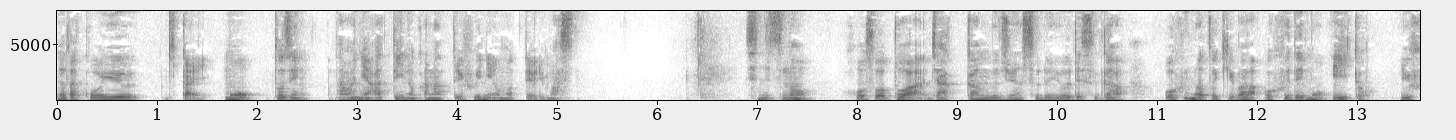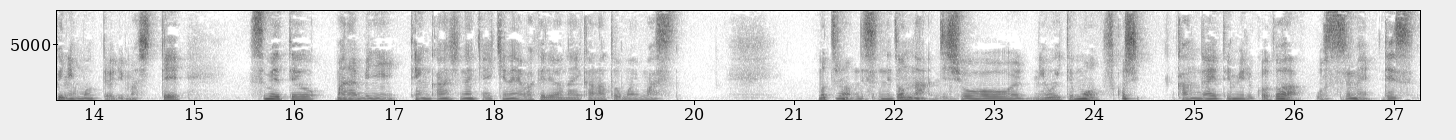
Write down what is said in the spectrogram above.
ただこういう機会も当然たまにはあっていいのかなというふうに思っております。先日の放送とは若干矛盾するようですがオフの時はオフでもいいと。いうふうに思っておりまして、すべてを学びに転換しなきゃいけないわけではないかなと思います。もちろんですね、どんな事象においても少し考えてみることはおすすめです。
